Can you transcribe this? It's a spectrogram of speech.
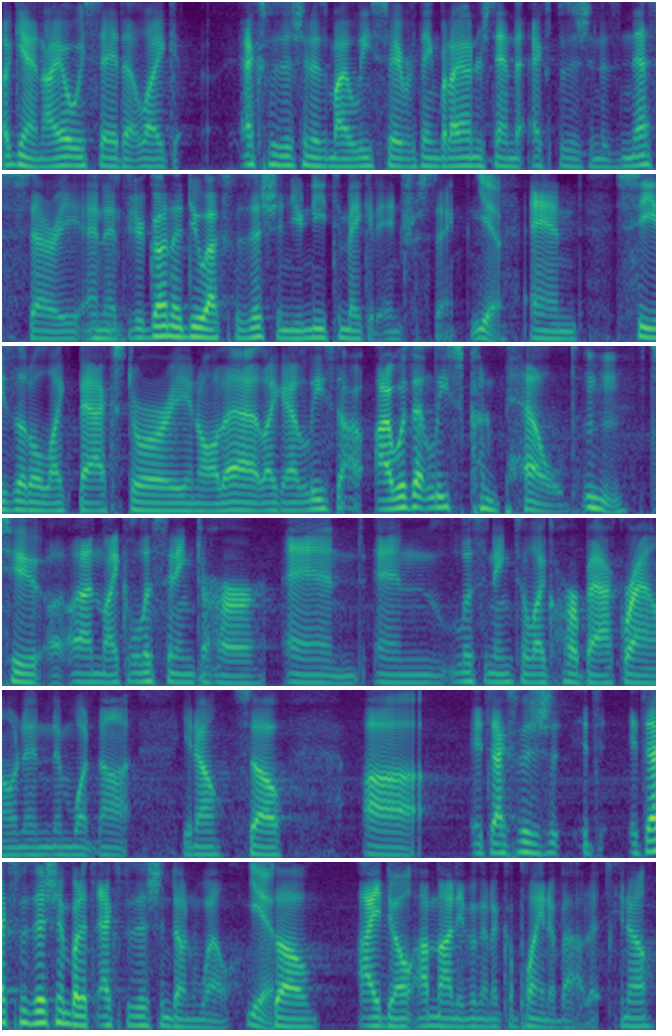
again, I always say that like exposition is my least favorite thing, but I understand that exposition is necessary, and if you're gonna do exposition, you need to make it interesting. Mm-hmm. Yeah. and C's little like backstory and all that. Like at least I, I was at least compelled Mm-hmm. to uh, and like listening to her and and listening to like her background and and whatnot. You know, so uh, it's exposition. It's it's exposition, but it's exposition done well. Yeah. So I don't. I'm not even gonna complain about it. You know.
